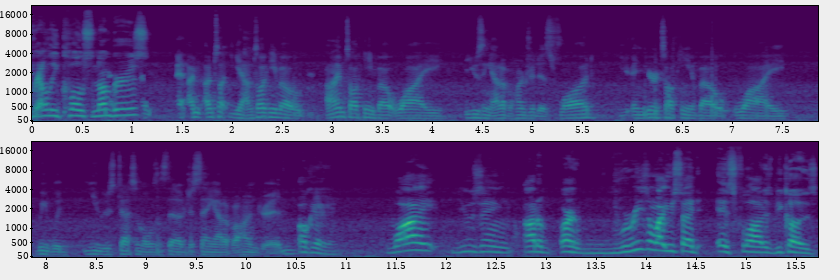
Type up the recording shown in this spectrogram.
really close numbers? I'm, I'm talking. Yeah, I'm talking about. I'm talking about why using out of 100 is flawed, and you're talking about why we would use decimals instead of just saying out of 100. Okay, why using out of or the reason why you said is flawed is because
